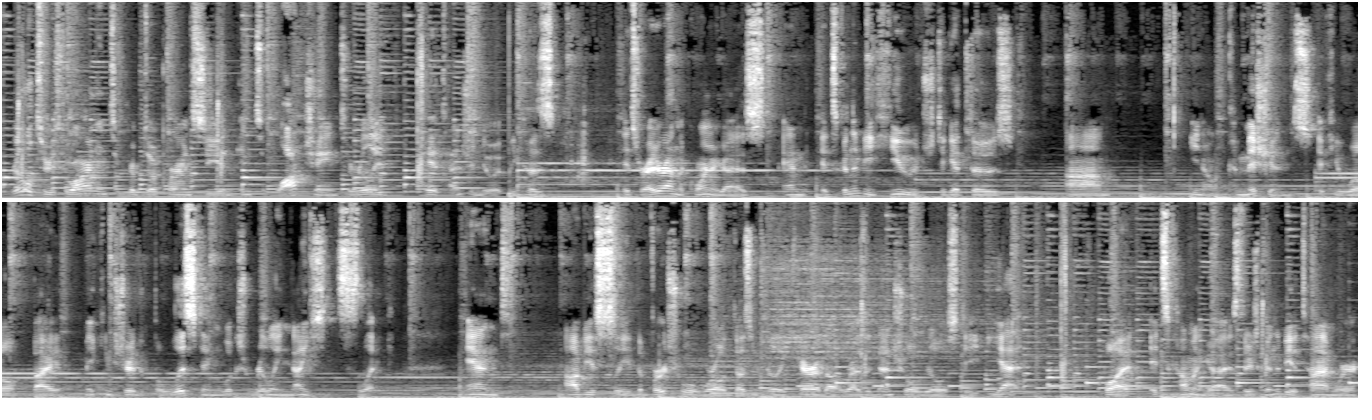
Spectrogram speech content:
realtors who aren't into cryptocurrency and into blockchain to really pay attention to it because it's right around the corner, guys, and it's going to be huge to get those, um, you know, commissions, if you will, by making sure that the listing looks really nice and slick, and obviously the virtual world doesn't really care about residential real estate yet. But it's coming guys. There's going to be a time where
